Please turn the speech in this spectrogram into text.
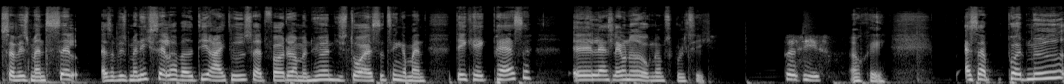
Så hvis man selv, altså hvis man ikke selv har været direkte udsat for det, og man hører en historie, så tænker man, det kan ikke passe, øh, lad os lave noget ungdomspolitik. Præcis. Okay. Altså, på et møde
